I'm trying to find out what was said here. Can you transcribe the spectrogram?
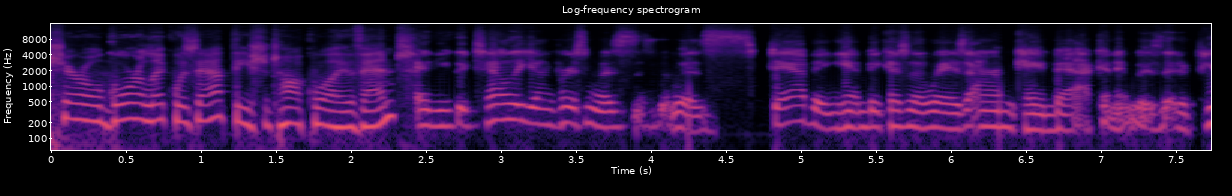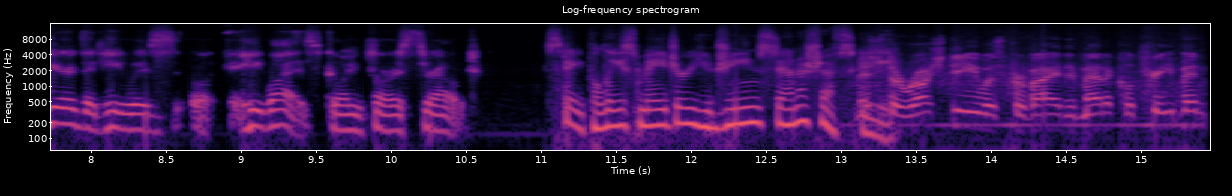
Cheryl Gorlick was at the Chautauqua event. And you could tell the young person was was stabbing him because of the way his arm came back. And it was it appeared that he was he was going for his throat. State Police Major Eugene Staniszewski. Mr. Rushdie was provided medical treatment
